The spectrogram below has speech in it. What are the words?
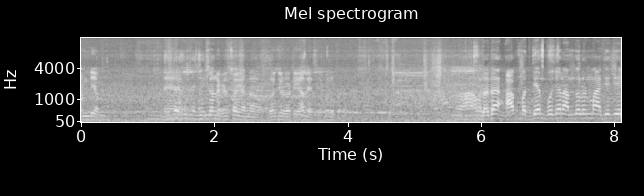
એમડીએમ રોજીરોટી હાલે છે બરોબર. દાદા આપ મધ્યાહન ભોજન આંદોલનમાં આજે જે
